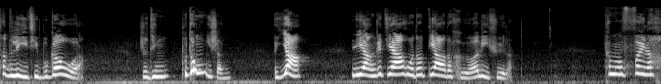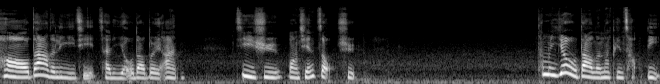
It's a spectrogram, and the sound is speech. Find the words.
它的力气不够啊！只听“扑通”一声，“哎呀！”两个家伙都掉到河里去了。他们费了好大的力气才游到对岸，继续往前走去。他们又到了那片草地，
